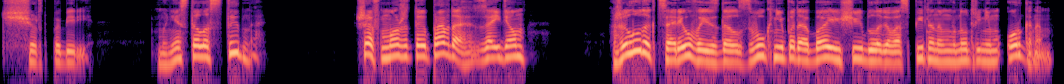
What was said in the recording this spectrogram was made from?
Черт побери. Мне стало стыдно. «Шеф, может, и правда зайдем?» Желудок Царева издал звук, неподобающий благовоспитанным внутренним органам,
